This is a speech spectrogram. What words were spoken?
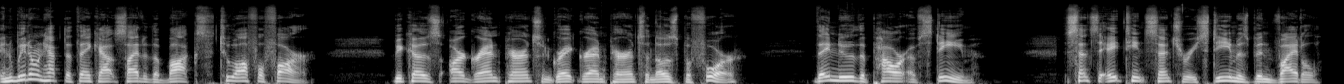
And we don't have to think outside of the box too awful far, because our grandparents and great grandparents and those before, they knew the power of steam. Since the 18th century, steam has been vital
